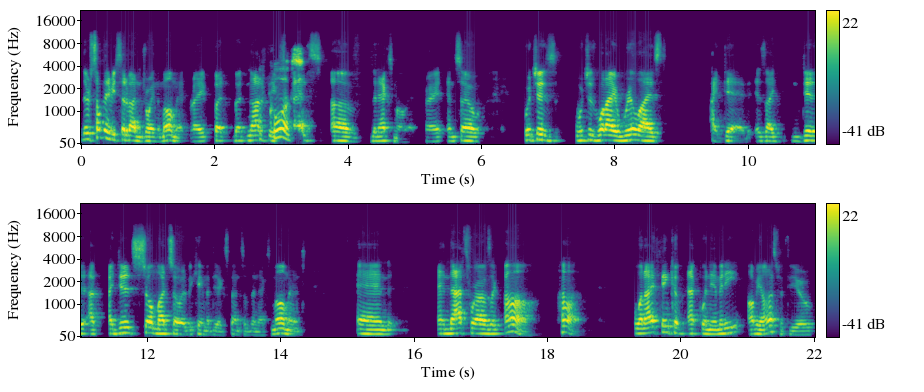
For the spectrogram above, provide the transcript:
there's something to be said about enjoying the moment, right? But but not of at the course. expense of the next moment, right? And so, which is which is what I realized I did is I did it I, I did it so much so it became at the expense of the next moment, and and that's where I was like, oh, huh. When I think of equanimity, I'll be honest with you,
